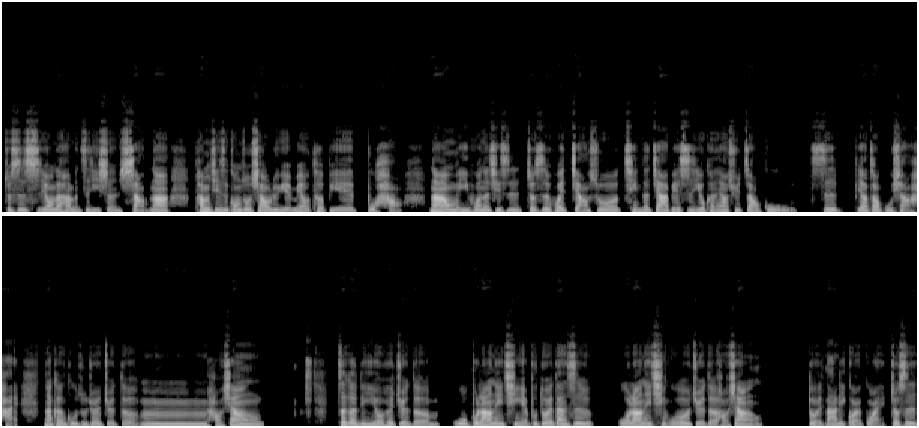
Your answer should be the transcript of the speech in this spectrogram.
就是使用在他们自己身上，那他们其实工作效率也没有特别不好。那我们已婚的，其实就是会讲说，请的假别是有可能要去照顾，是。要照顾小孩，那可能雇主就会觉得，嗯，好像这个理由会觉得我不让你请也不对，但是我让你请，我又觉得好像对哪里怪怪。就是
